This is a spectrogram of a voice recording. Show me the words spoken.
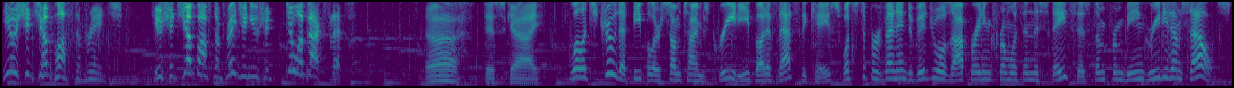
You should jump off the bridge. You should jump off the bridge and you should do a backflip. Ugh, this guy. Well, it's true that people are sometimes greedy, but if that's the case, what's to prevent individuals operating from within the state system from being greedy themselves?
